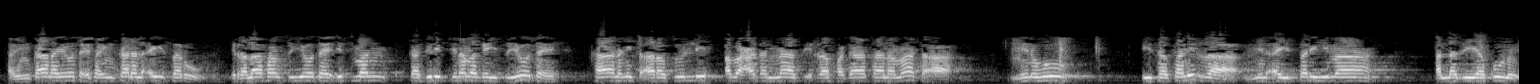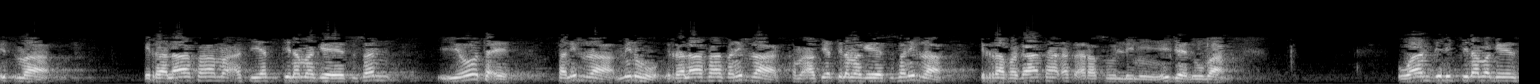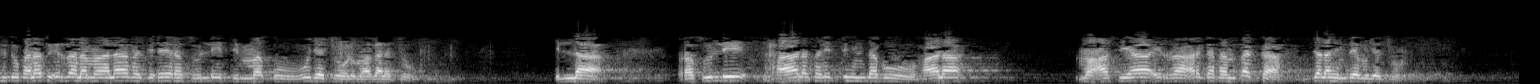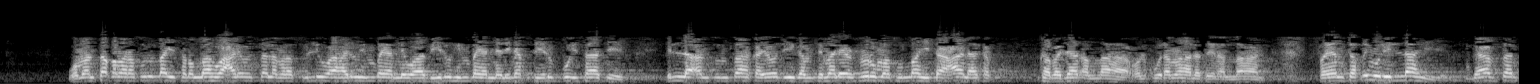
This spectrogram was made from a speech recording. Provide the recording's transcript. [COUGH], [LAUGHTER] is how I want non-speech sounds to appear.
فإن كان يوتئ فإن كان الأيسر إرلافا سيوتئ إسما كدلت نما قيس يوتئ. كان نساء رسول أبعد الناس إرى فقاتا ما منه إذا سنرى من أيسرهما الذي يكون اسما. إرى لافا ما أسيت نما جيسسا يوتئ سنرى منه إرى لافا سنرى كما أسيت نما جيسسا سنرى. إرى فقاتا نساء رسولني جدوبا waan dilitti nama geessitu kanatu irra namaa laafa jedhee rasuulli itti maquu jechuudha galatu إلا رسولي حال سنت هندبو حال معصية إرى أرقة تكا جل هندم ججوم ومن تقم رسول الله صلى الله عليه وسلم رسولي وأهلهم بيان وابيلهم بيان لنفسه لب إساته إلا أن تنتهك يودي قمت ملئ حرمة الله تعالى كبجان الله والفور مهالتين الله. فينتقم لله قافتا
